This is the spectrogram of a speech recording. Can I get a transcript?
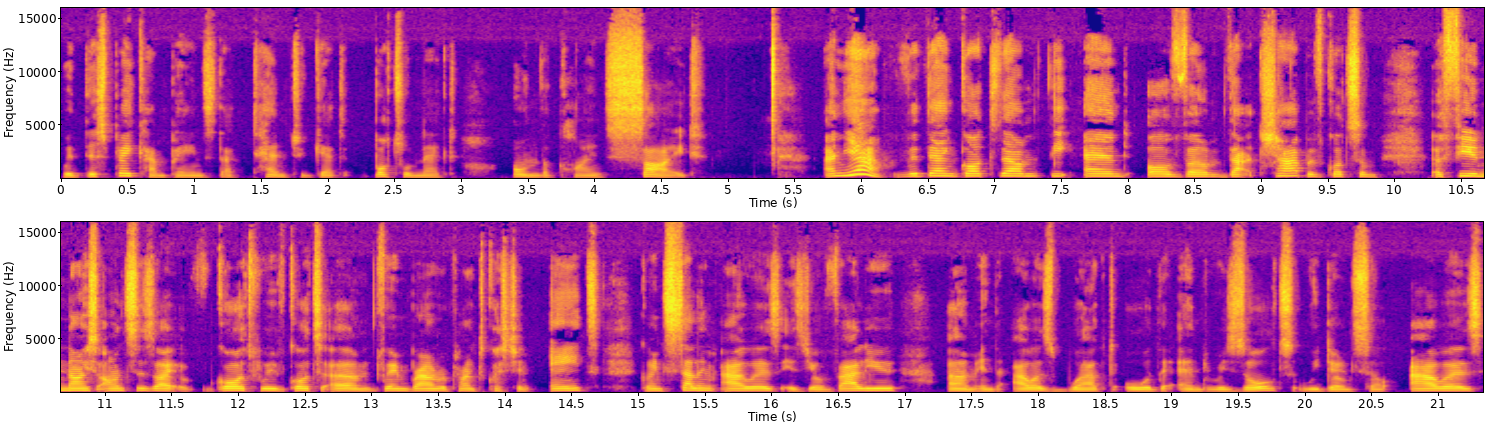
with display campaigns that tend to get bottlenecked on the client side and yeah, we then got um, the end of um, that chat. We've got some a few nice answers I got. We've got um, Dwayne Brown replying to question eight, going selling hours is your value um, in the hours worked or the end result. We don't sell hours.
